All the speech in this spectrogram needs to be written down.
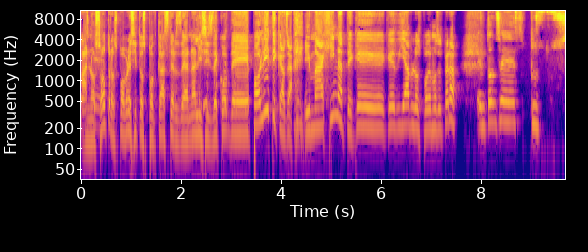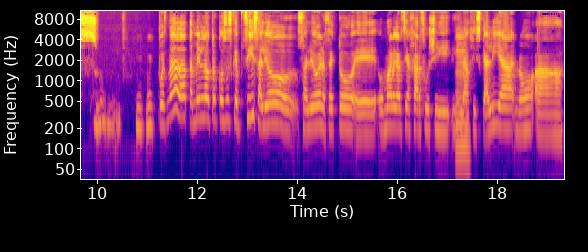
a nosotros, pobrecitos podcasters de análisis de, de política, o sea, imagínate qué, qué diablos podemos esperar. Entonces, pues pues nada, también la otra cosa es que sí salió, salió en efecto eh, Omar García Harfush y, la mm. fiscalía, ¿no? A,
